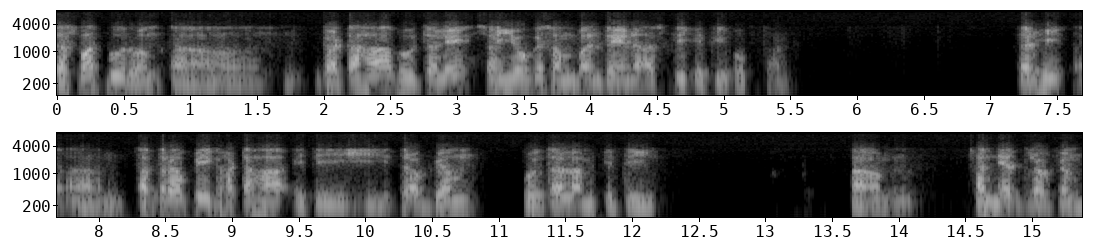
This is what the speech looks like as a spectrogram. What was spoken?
तस्मात् पूर्वं घटः भूतले संयोगसम्बन्धेन अस्ति इति उक्तम्। तर्हि तत्रापि घटः इति द्रव्यं भूतलम् इति अम्, अन्यत् द्रव्यं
